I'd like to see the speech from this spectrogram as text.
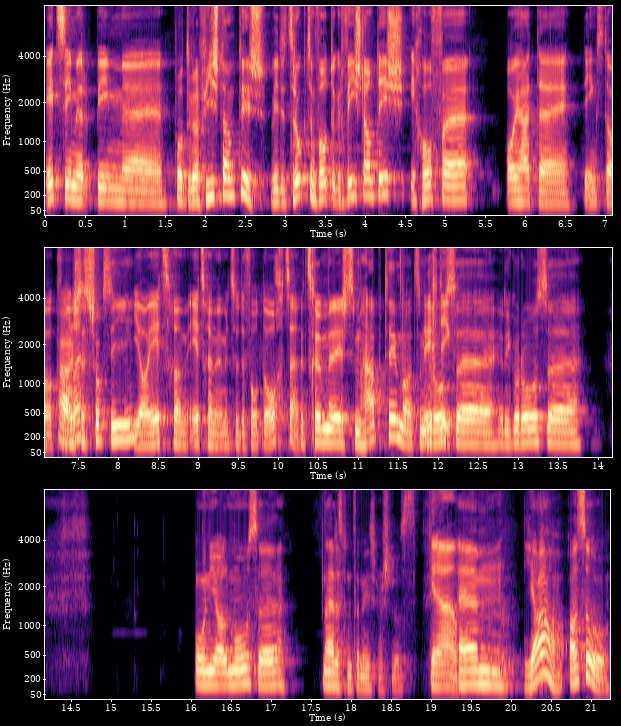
jetzt sind wir beim äh, Fotografie-Stammtisch. wieder zurück zum Fotografiestammtisch. Ich hoffe, euch hat der Dings da Ah, gefallen. ist das schon gewesen? ja, jetzt kommen, jetzt kommen wir zu der Foto 18. Jetzt kommen wir erst zum Hauptthema, zum Richtig. grossen, rigorosen, ohne Almosen. Nein, das kommt dann erst am Schluss. Genau. Ähm, ja, also,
